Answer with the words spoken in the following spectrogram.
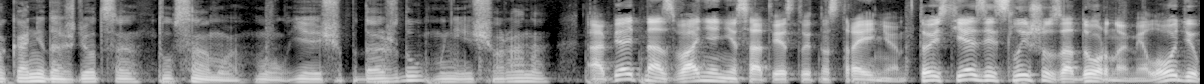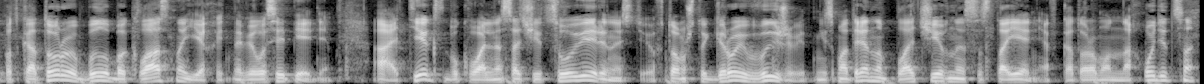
пока не дождется ту самую. Мол, я еще подожду, мне еще рано. Опять название не соответствует настроению. То есть я здесь слышу задорную мелодию, под которую было бы классно ехать на велосипеде. А текст буквально сочится уверенностью в том, что герой выживет, несмотря на плачевное состояние, в котором он находится,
